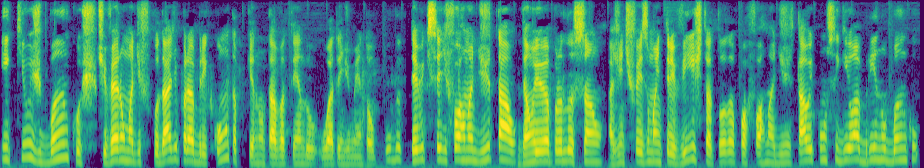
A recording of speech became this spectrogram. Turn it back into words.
e que os bancos tiveram uma dificuldade para abrir conta, porque não estava tendo o atendimento ao público, teve que ser de forma digital. Então eu e a produção, a gente fez uma entrevista toda por forma digital e conseguiu abrir no Banco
